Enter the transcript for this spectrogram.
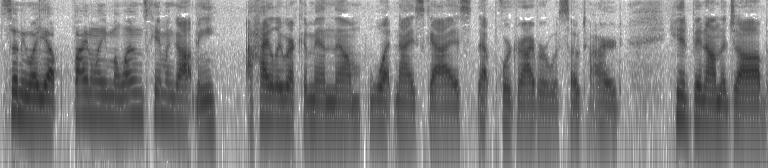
So anyway, yep, finally Malone's came and got me. I highly recommend them. What nice guys. That poor driver was so tired. He had been on the job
